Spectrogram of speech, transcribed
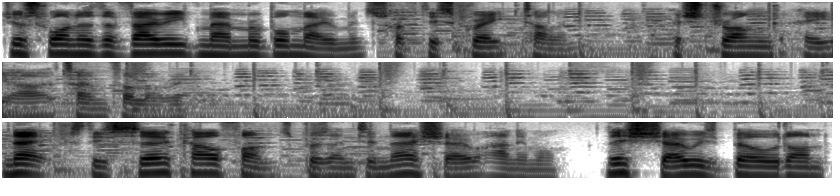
Just one of the very memorable moments of this great talent. A strong 8 out of 10 for Laurie. Next is Cirque Alfonse presenting their show Animal. This show is billed on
